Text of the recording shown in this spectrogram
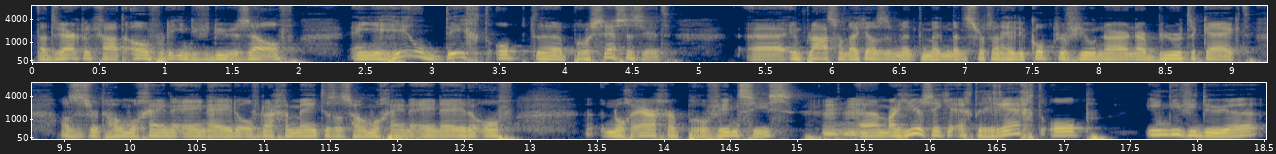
daadwerkelijk gaat over de individuen zelf. En je heel dicht op de processen zit. Uh, in plaats van dat je als met, met, met een soort van helikopterview naar, naar buurten kijkt als een soort homogene eenheden of naar gemeentes als homogene eenheden of nog erger provincies. Mm -hmm. uh, maar hier zit je echt recht op individuen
